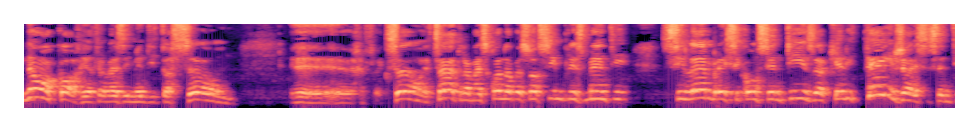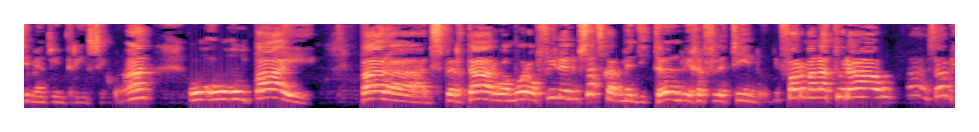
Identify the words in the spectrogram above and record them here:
não ocorre através de meditação, eh, reflexão, etc., mas quando a pessoa simplesmente se lembra e se conscientiza que ele tem já esse sentimento intrínseco. Não é? um, um pai, para despertar o amor ao filho, ele precisa ficar meditando e refletindo. De forma natural, ah, sabe?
